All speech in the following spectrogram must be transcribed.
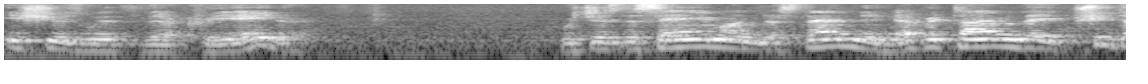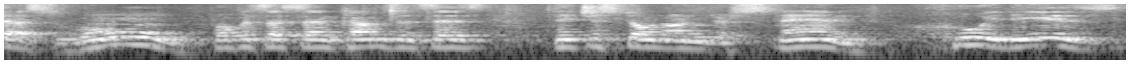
issues with their creator, which is the same understanding. Every time they treat us wrong, Prophet comes and says, they just don't understand who it is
